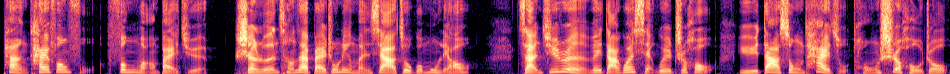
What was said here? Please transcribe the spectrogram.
判开封府，封王败爵。沈伦曾在白中令门下做过幕僚。暂居润为达官显贵之后，与大宋太祖同是后周，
